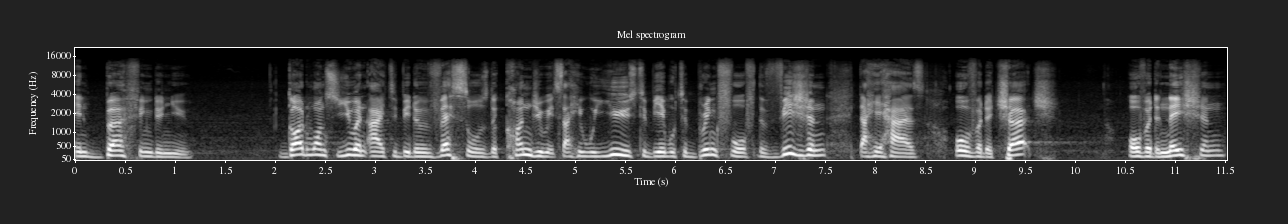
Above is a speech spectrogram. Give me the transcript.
in birthing the new. God wants you and I to be the vessels, the conduits that He will use to be able to bring forth the vision that He has over the church, over the nation,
